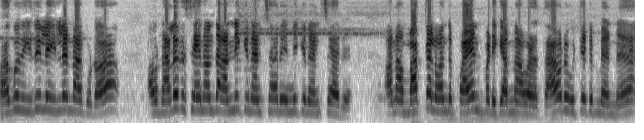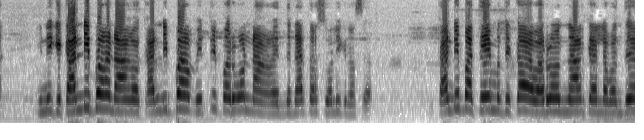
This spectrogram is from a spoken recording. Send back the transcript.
பகுதி இதில் இல்லைன்னா கூட அவர் நல்லது செய்யணும் தான் அன்னைக்கு நினச்சாரு இன்னைக்கு நினச்சாரு. ஆனால் மக்கள் வந்து பயன்படுத்தாம அவரை தவற விட்டுட்டுமேன்னு இன்னைக்கு கண்டிப்பாக நாங்கள் கண்டிப்பாக வெற்றி பெறுவோம் நாங்கள் இந்த நேரத்தில் சொல்லிக்கிறோம் சார் கண்டிப்பாக தேமுதிக வரும் நாட்களில் வந்து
